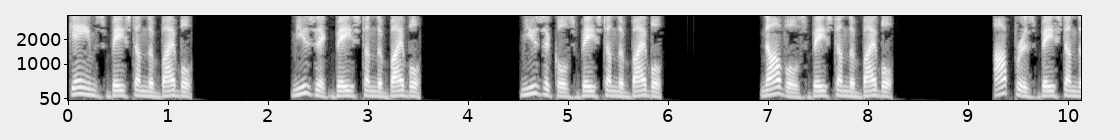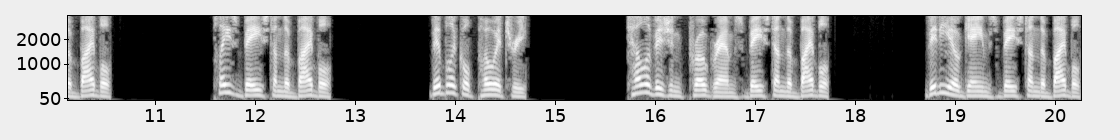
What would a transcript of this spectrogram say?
Games based on the Bible. Music based on the Bible. Musicals based on the Bible. Novels based on the Bible. Operas based on the Bible. Plays based on the Bible. Biblical poetry Television programs based on the Bible Video games based on the Bible.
